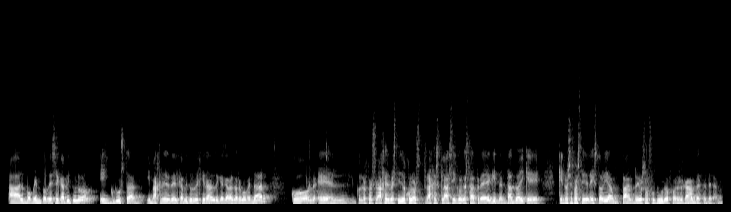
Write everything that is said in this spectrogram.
al momento de ese capítulo e incrustan imágenes del capítulo original de que acabas de recomendar con, el- con los personajes vestidos con los trajes clásicos de Star Trek, intentando ahí que, que no se fastidie la historia, Pan Regreso al Futuro, Forrest Gump, etc. ¿no?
